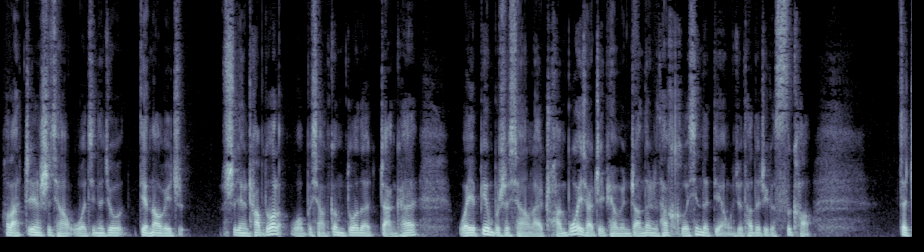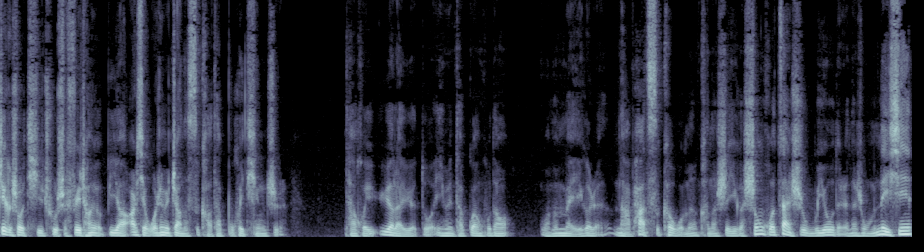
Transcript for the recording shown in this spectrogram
好吧，这件事情我今天就点到为止，时间差不多了，我不想更多的展开，我也并不是想来传播一下这篇文章，但是它核心的点，我觉得它的这个思考，在这个时候提出是非常有必要，而且我认为这样的思考它不会停止，它会越来越多，因为它关乎到我们每一个人，哪怕此刻我们可能是一个生活暂时无忧的人，但是我们内心，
